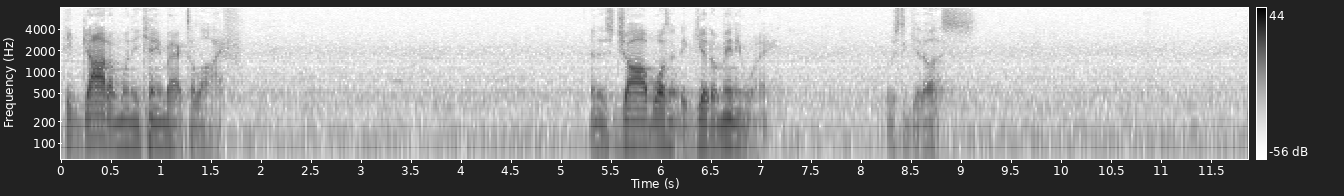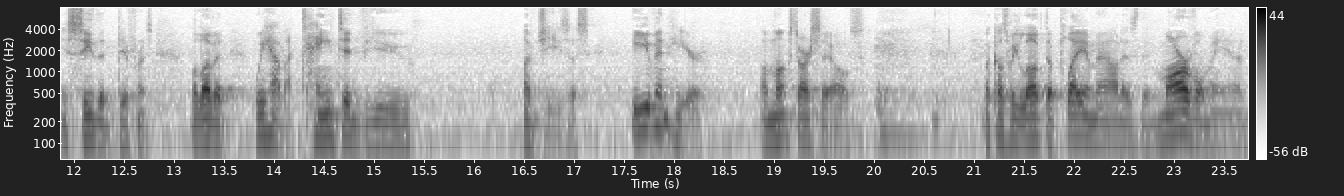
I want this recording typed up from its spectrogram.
He got them when he came back to life. And his job wasn't to get them anyway, it was to get us. You see the difference. Beloved, we have a tainted view of Jesus, even here amongst ourselves. because we love to play him out as the marvel man.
